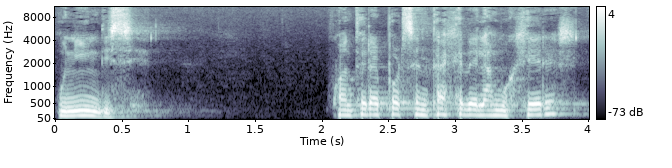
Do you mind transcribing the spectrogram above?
un índice. ¿Cuánto era el porcentaje de las mujeres?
